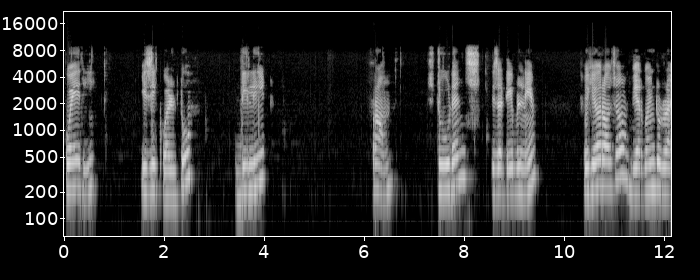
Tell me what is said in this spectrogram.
query is equal to delete from students is a table name. So here also we are going to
